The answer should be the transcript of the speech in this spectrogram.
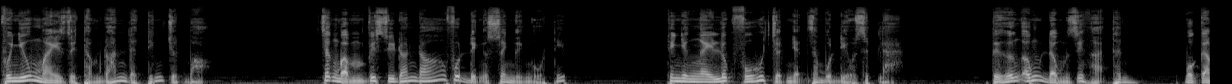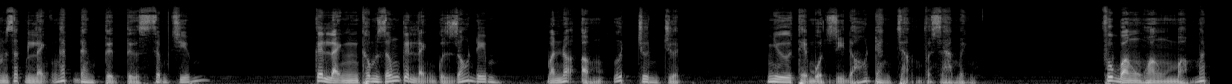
Phú nhíu mày rồi thẩm đoán là tiếng chuột bọ. Chắc mầm với suy đoán đó, Phú định xoay người ngủ tiếp. Thế nhưng ngay lúc Phú chợt nhận ra một điều rất lạ. Từ hướng ống đồng dưới hạ thân, Một cảm giác lạnh ngắt đang từ từ xâm chiếm. Cái lạnh không giống cái lạnh của gió đêm, Mà nó ẩm ướt trơn trượt, Như thể một gì đó đang chạm vào da mình. Phú bằng hoàng mở mắt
